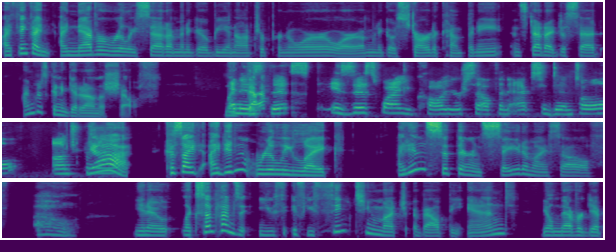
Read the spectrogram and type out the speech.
I think i i never really said i'm going to go be an entrepreneur or i'm going to go start a company. Instead i just said i'm just going to get it on the shelf. Like and is that, this is this why you call yourself an accidental entrepreneur? Yeah because i i didn't really like i didn't sit there and say to myself oh you know like sometimes you if you think too much about the end you'll never get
